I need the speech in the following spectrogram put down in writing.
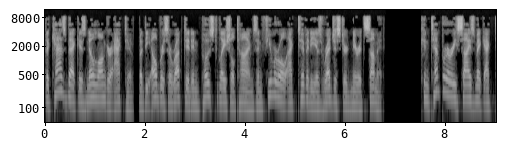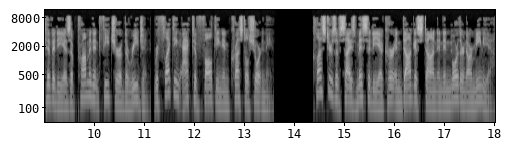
The Kazbek is no longer active, but the Elbrus erupted in postglacial times and fumarole activity is registered near its summit. Contemporary seismic activity is a prominent feature of the region, reflecting active faulting and crustal shortening. Clusters of seismicity occur in Dagestan and in northern Armenia.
